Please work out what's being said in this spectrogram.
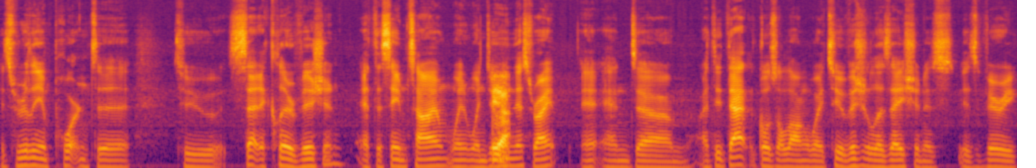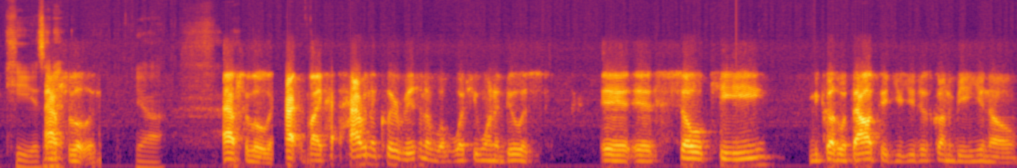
it's really important to to set a clear vision at the same time when when doing Yeah. this, right? And, um, I think that goes a long way too. Visualization is is very key, isn't Absolutely, it? Yeah. absolutely. Like having a clear vision of what- you want to do is is, is so key because without it, you- you're just going to be you know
